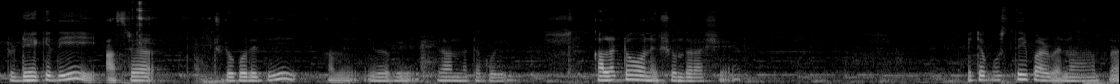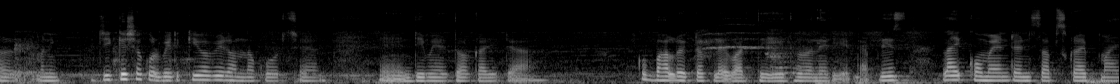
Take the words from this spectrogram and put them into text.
একটু ঢেকে দিই, আঁচটা ছোটো করে দিই, আমি এভাবে রান্নাটা করি। কালারটাও অনেক সুন্দর আসে। এটা বুঝতেই পারবে না আপনার মানে জিজ্ঞাসা করবে, এটা কীভাবে রান্না করছেন? ডিমের তরকারিটা। খুব ভালো একটা ফ্লেভার দিয়ে এই ধরনের ইয়েটা। Please like comment and subscribe my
